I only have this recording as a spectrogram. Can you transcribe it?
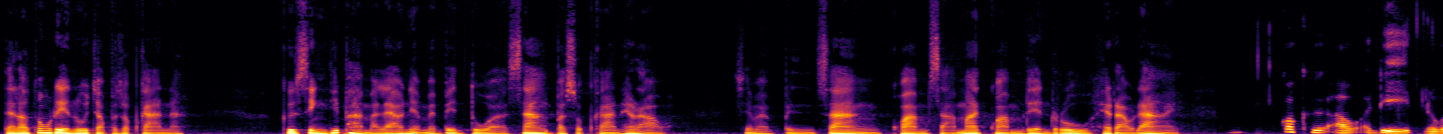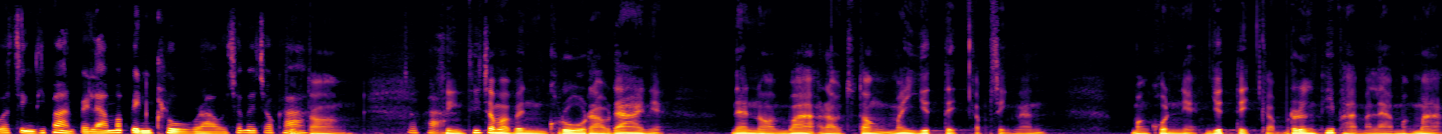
แต่เราต้องเรียนรู้จากประสบการณ์นะคือสิ่งที่ผ่านมาแล้วเนี่ยมันเป็นตัวสร้างประสบการณ์ให้เรา ใช่ไหมเป็นสร้างความสามารถความเรียนรู้ให้เราได้ ก็คือเอาอดีต หรือว่าสิ่งที่ผ่านไปแล้วมาเป็นครูเราใช่ไหมเจ้าค่ะถูกต้องเจ้าค่ะสิ่งที่จะมาเป็นครูเราได้เนี่ย แน่นอนว่าเราจะต้องไม่ยึดติดกับสิ่งนั้น บางคนเนี่ยยึดติดกับเรื่องที่ผ่านมาแล้วมาก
